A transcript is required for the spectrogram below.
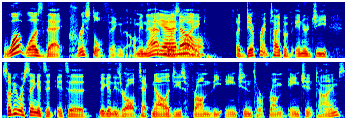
What was that crystal thing though? I mean, that Yeah, I was know. like a different type of energy. Some people are saying it's a it's a again these are all technologies from the ancients or from ancient times,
